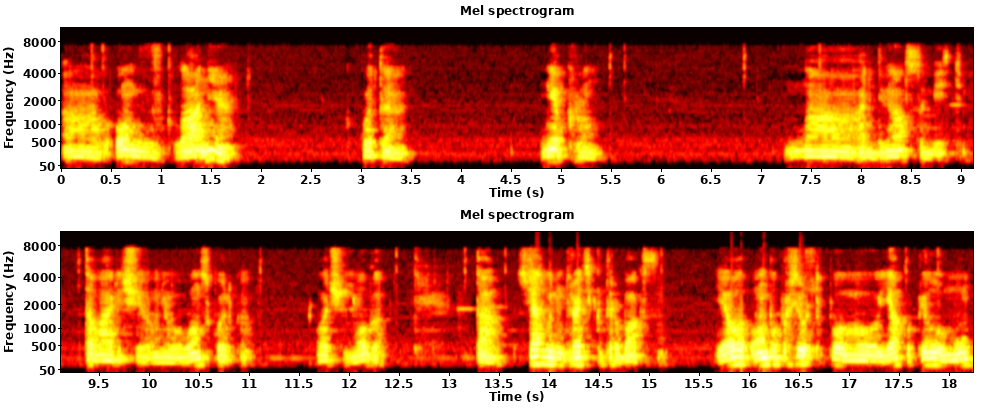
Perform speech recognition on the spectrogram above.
А, он в клане какой-то Некрон на 12 месте. Товарищи у него вон сколько. Очень много. Так, сейчас будем тратить контрабаксы. Я, он попросил, чтобы я купил ему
